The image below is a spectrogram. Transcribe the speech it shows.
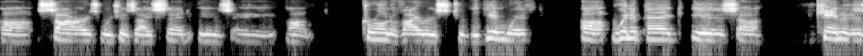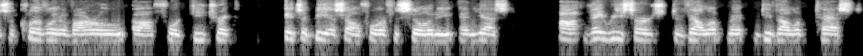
uh, SARS, which, as I said, is a um, coronavirus to begin with. Uh, Winnipeg is uh, Canada's equivalent of our own uh, Fort Detrick. It's a BSL-4 facility, and yes, uh, they research, development, develop, test,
